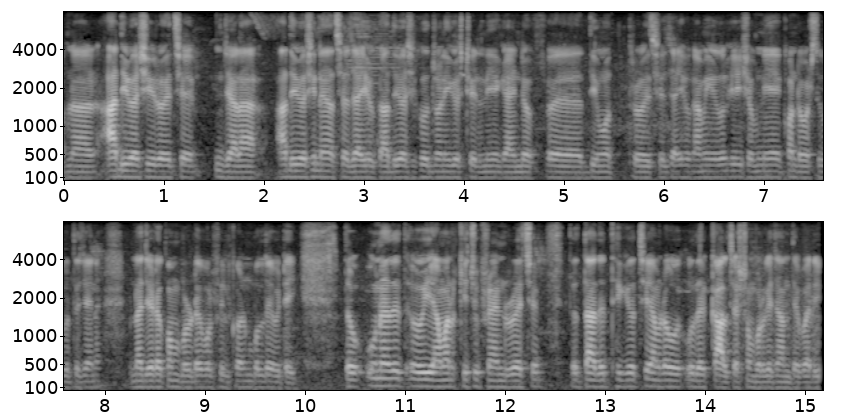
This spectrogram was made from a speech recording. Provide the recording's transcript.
আপনার আদিবাসী রয়েছে, যারা আদিবাসী না আছে যাই হোক, আদিবাসী ক্ষুদ্র নিগোষ্ঠী নিয়ে কাইন্ড অফ দ্বিমত রয়েছে। যাই হোক, আমি এইসব নিয়ে কন্ট্রোভার্সি করতে চাই না। আপনারা যেটা কমফোর্টেবল ফিল করেন বলতে ওইটাই। তো ওনাদের ওই আমার কিছু ফ্রেন্ড রয়েছে, তো তাদের থেকে হচ্ছে আমরা ওদের কালচার সম্পর্কে জানতে পারি,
